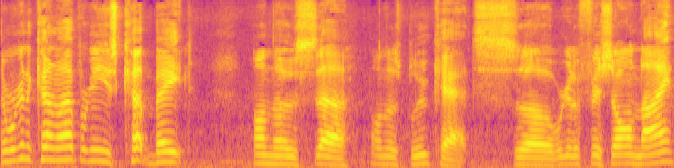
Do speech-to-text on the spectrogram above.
Then we're gonna come up, we're gonna use cut bait on those uh, on those blue cats. So we're gonna fish all night.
